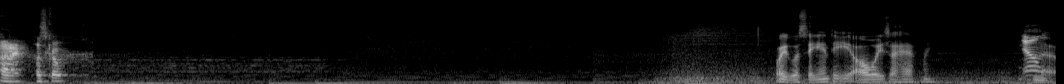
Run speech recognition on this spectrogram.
All right, let's go. Wait, was the Andy always a halfling? No, No.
